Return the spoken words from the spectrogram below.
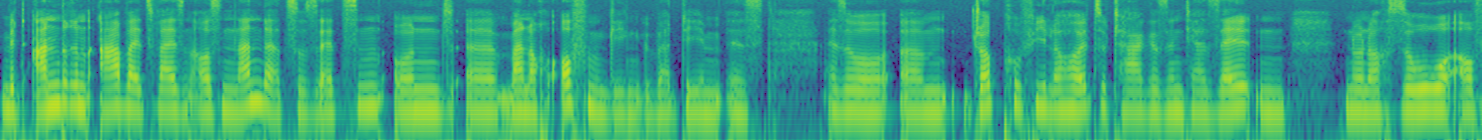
mit anderen Arbeitsweisen auseinanderzusetzen und äh, man auch offen gegenüber dem ist. Also ähm, Jobprofile heutzutage sind ja selten nur noch so auf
